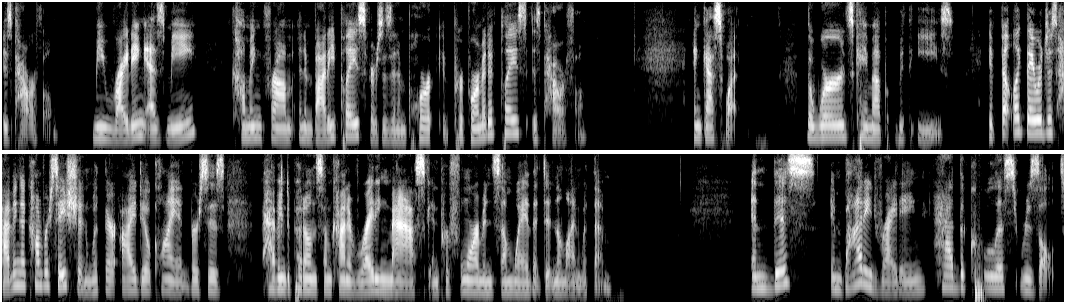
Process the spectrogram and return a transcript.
is powerful. Me writing as me, coming from an embodied place versus an import, performative place is powerful. And guess what? The words came up with ease. It felt like they were just having a conversation with their ideal client versus having to put on some kind of writing mask and perform in some way that didn't align with them. And this embodied writing had the coolest result.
